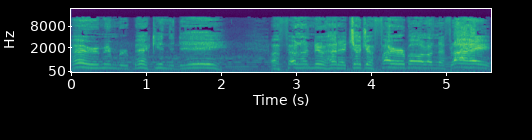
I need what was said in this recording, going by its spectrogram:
I remember back in the day, a fella knew how to judge a fireball on the fly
